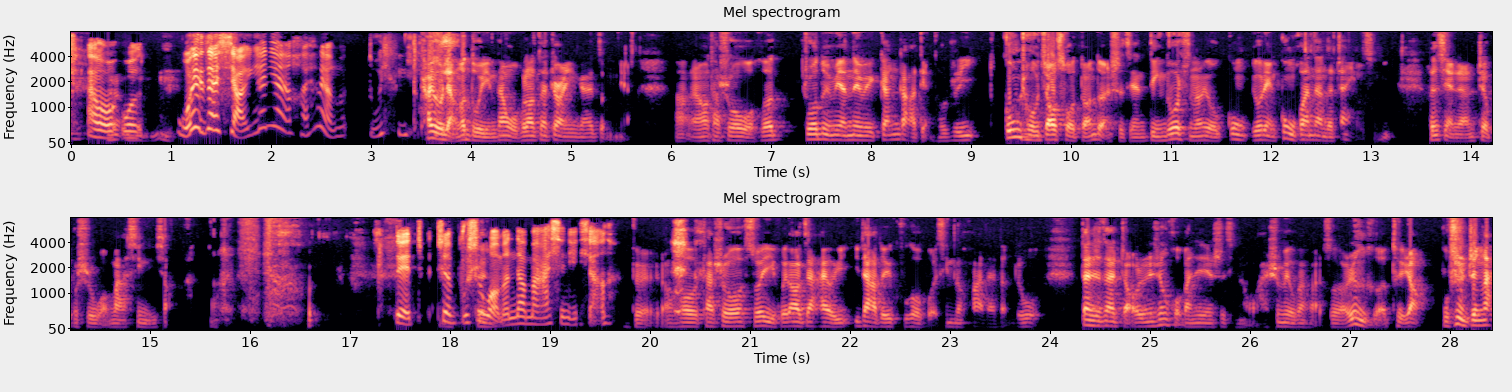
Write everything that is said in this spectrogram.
哎，我我我也在想，应该念好像两个读音。他有两个读音，但我不知道在这儿应该怎么念啊。然后他说，我和桌对面那位尴尬点头之一。觥筹交错，短短时间，顶多只能有共有点共患难的战友情谊。很显然，这不是我妈心里想的啊。对，这不是我们的妈心里想的。对，然后他说，所以回到家还有一一大堆苦口婆心的话在等着我。但是在找人生伙伴这件事情呢，我还是没有办法做到任何退让。不是真爱，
